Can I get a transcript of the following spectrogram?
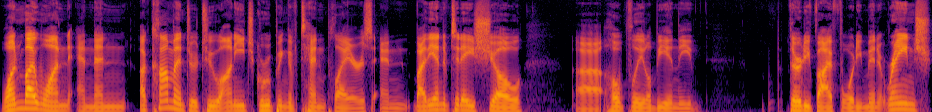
one by one and then a comment or two on each grouping of 10 players. And by the end of today's show, uh, hopefully it'll be in the 35 40 minute range.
